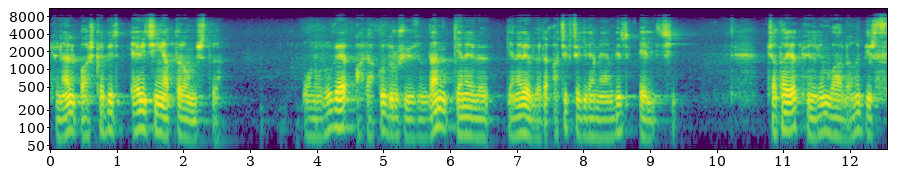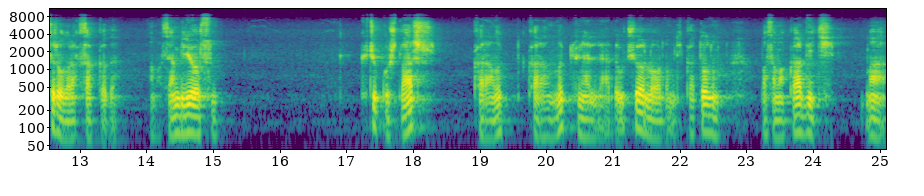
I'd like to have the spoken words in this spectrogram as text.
Tünel başka bir el için yaptırılmıştı. Onuru ve ahlaklı duruşu yüzünden genel, genel evlere açıkça gidemeyen bir el için. Çataya tünelin varlığını bir sır olarak sakladı. Ama sen biliyorsun. Küçük kuşlar karanlık karanlık tünellerde uçuyor lordum. Dikkatli olun. Basamaklar dik. Ha,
